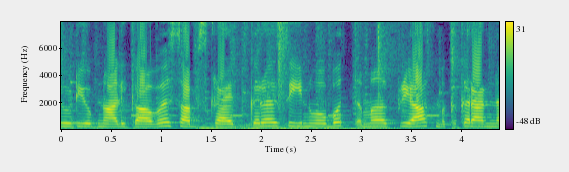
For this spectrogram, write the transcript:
YouTube නාලිකාව සබස්ක්‍රයිබ් කර සීනුව බොත්තම ක්‍රියාත්මක කරන්න.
